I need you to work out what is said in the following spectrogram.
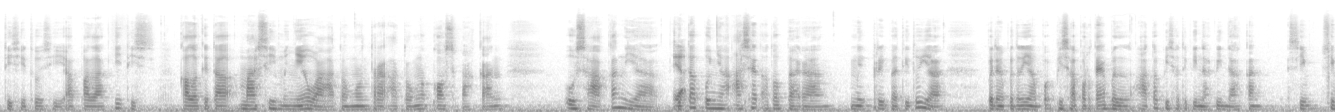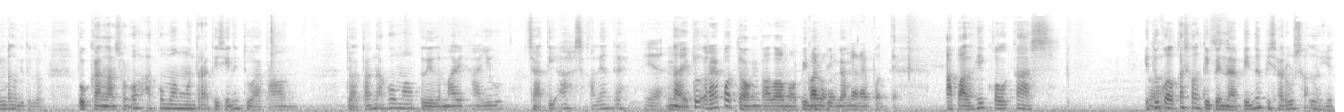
di situ sih apalagi di kalau kita masih menyewa atau ngontrak atau ngekos bahkan usahakan ya Ya. kita punya aset atau barang pribadi itu ya benar-benar yang bisa portable atau bisa dipindah-pindahkan. Sim simple gitu loh. Bukan langsung oh aku mau ngontrak di sini dua tahun. Dua tahun aku mau beli lemari kayu jati ah sekalian deh. Ya. Nah itu repot dong kalau mau pindah-pindah. repot ya. Apalagi kulkas. Itu Wah. kulkas kalau dipindah-pindah bisa rusak loh ya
